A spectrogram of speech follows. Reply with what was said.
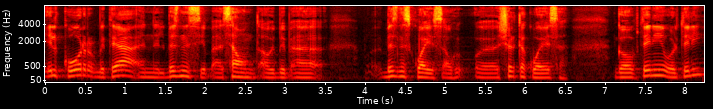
إيه ال core بتاع إن ال business يبقى sound أو بيبقى business كويس أو آه، شركة كويسة. جاوبتني وقلت لي؟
